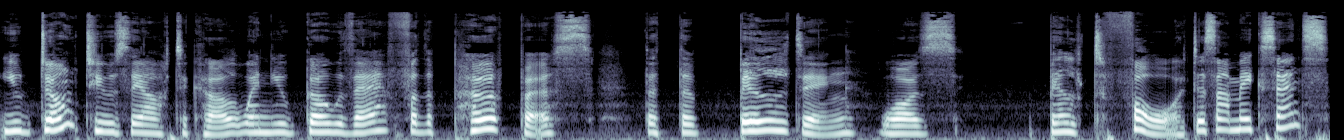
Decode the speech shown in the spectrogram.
you don't use the article when you go there for the purpose that the building was built for. Does that make sense?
